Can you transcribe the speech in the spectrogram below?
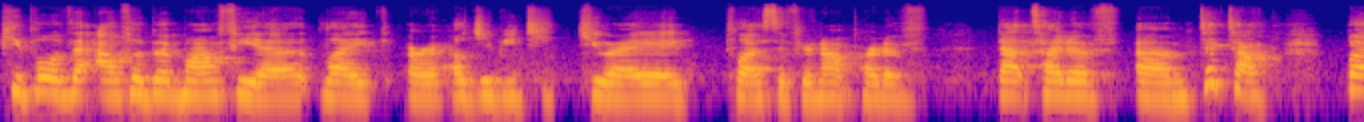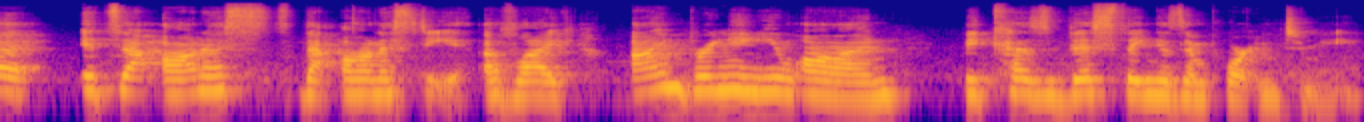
people of the alphabet mafia, like, or LGBTQIA plus, if you're not part of that side of um, TikTok. But it's that honest, that honesty of like, I'm bringing you on because this thing is important to me.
